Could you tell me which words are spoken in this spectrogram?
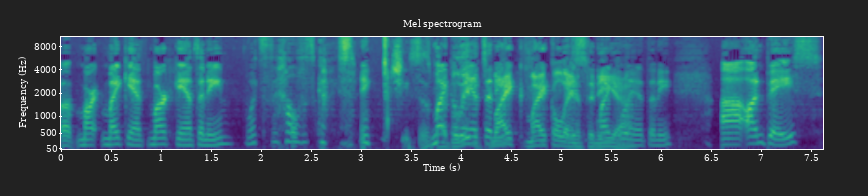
uh, Mark, Mike Mark Anthony. What's the hell is this guy's name? Jesus, Michael Anthony. Mike- Michael It's Anthony, Michael yeah. Anthony uh, on bass,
